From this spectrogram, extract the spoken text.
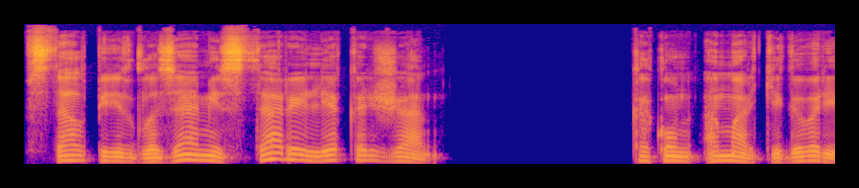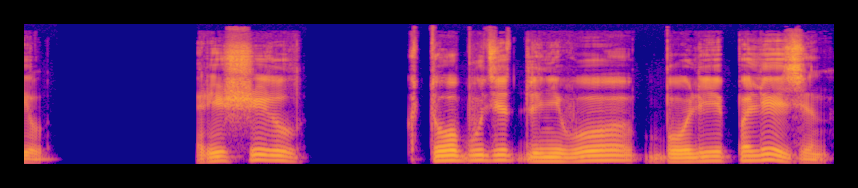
встал перед глазами старый лекарь Жан. Как он о Марке говорил, решил, кто будет для него более полезен.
